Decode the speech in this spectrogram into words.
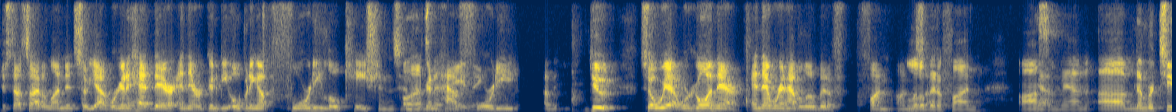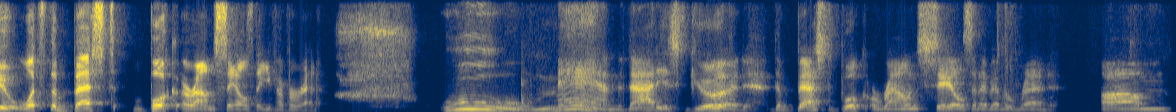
just outside of London. So yeah, we're gonna head there, and they're gonna be opening up 40 locations, and oh, they're gonna amazing. have 40. Dude, so yeah, we're going there, and then we're gonna have a little bit of fun. a little bit of fun. Awesome, yeah. man. Um, number two, what's the best book around sales that you've ever read? Ooh, man, that is good. The best book around sales that I've ever read. Um,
